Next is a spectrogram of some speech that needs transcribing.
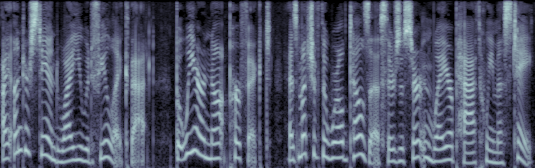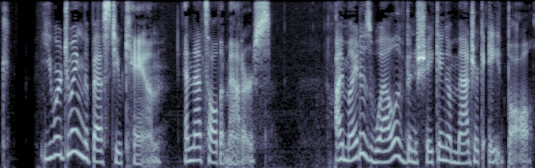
I understand why you would feel like that, but we are not perfect. As much of the world tells us, there's a certain way or path we must take. You are doing the best you can, and that's all that matters. I might as well have been shaking a magic eight ball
